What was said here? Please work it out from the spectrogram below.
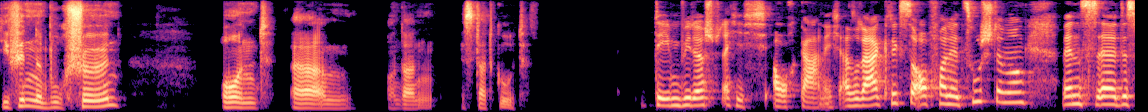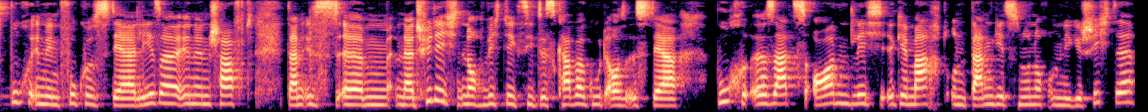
Die finden ein Buch schön und, ähm, und dann ist das gut dem widerspreche ich auch gar nicht. Also da kriegst du auch volle Zustimmung. Wenn es äh, das Buch in den Fokus der LeserInnen schafft, dann ist ähm, natürlich noch wichtig, sieht das Cover gut aus, ist der Buchsatz ordentlich gemacht und dann geht's nur noch um die Geschichte.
